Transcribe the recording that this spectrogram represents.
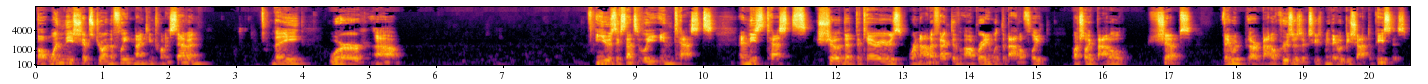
but when these ships joined the fleet in 1927, they were uh, used extensively in tests. And these tests showed that the carriers were not effective operating with the battle fleet, much like battle ships. They would, or battle cruisers, excuse me, they would be shot to pieces.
